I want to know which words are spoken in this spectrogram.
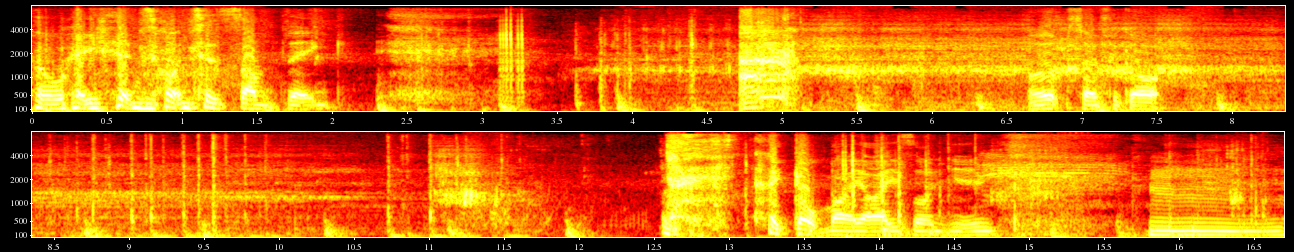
oh wait, it's onto something. Ah! Oops, I forgot. I got my eyes on you. Hmm.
